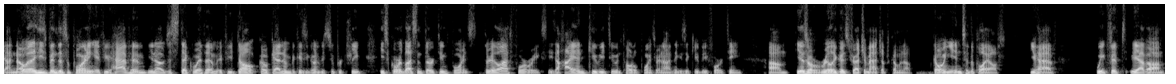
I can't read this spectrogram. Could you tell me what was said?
I know that he's been disappointing. If you have him, you know, just stick with him. If you don't, go get him because he's going to be super cheap. He scored less than 13 points three of the last four weeks. He's a high end QB2 in total points right now. I think he's a QB 14. Um, he has a really good stretch of matchups coming up going into the playoffs. You have week 15, you have um,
